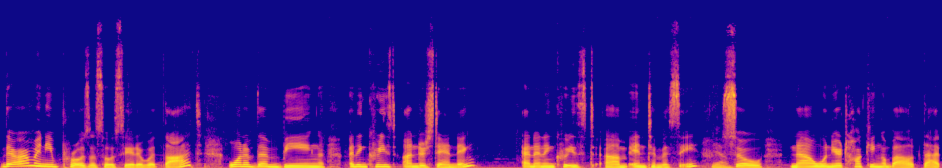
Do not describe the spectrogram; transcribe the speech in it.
there are many pros associated with that. One of them being an increased understanding and an increased um, intimacy. Yeah. So now when you're talking about that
